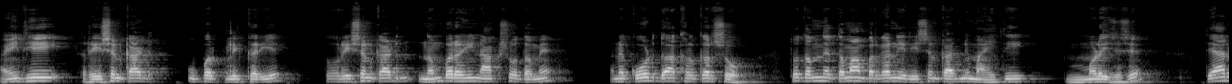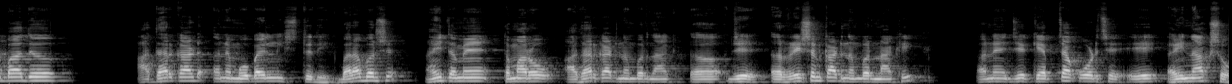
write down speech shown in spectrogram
અહીંથી રેશન કાર્ડ ઉપર ક્લિક કરીએ, તો રેશન કાર્ડ નંબર અહીં નાખશો તમે અને કોડ દાખલ કરશો, તો તમને તમામ પ્રકારની રેશન કાર્ડની માહિતી મળી જશે. ત્યારબાદ આધાર કાર્ડ અને મોબાઈલની સ્થિતિ. બરાબર છે? અહીં તમે તમારો આધાર કાર્ડ નંબર નાખ જે રેશન કાર્ડ નંબર નાખી અને જે કેપ્ચા કોડ છે એ અહીં નાખશો,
